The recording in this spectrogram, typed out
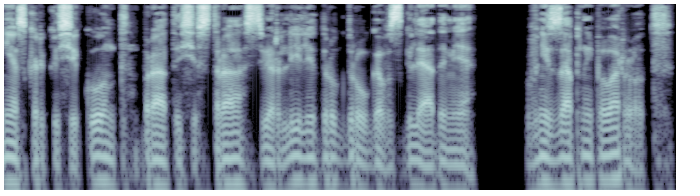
Несколько секунд брат и сестра сверлили друг друга взглядами. Внезапный поворот.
